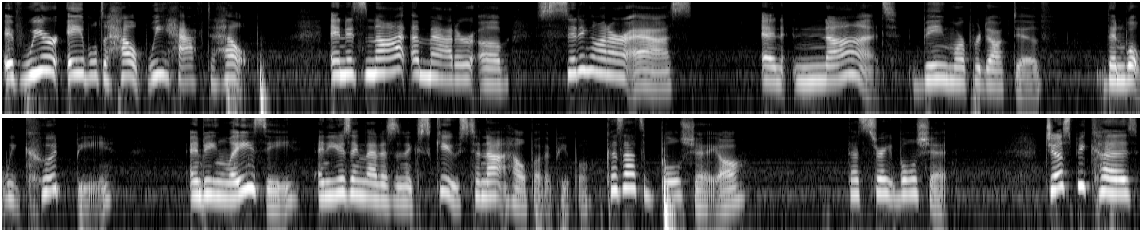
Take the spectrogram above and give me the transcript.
If we are able to help, we have to help. And it's not a matter of sitting on our ass and not being more productive than what we could be and being lazy and using that as an excuse to not help other people. Because that's bullshit, y'all. That's straight bullshit. Just because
